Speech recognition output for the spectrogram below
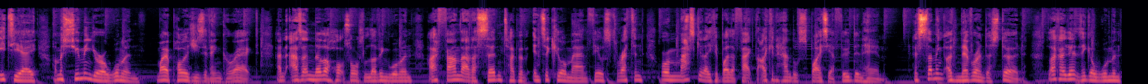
ETA, I'm assuming you're a woman. My apologies if incorrect. And as another hot sauce loving woman, I found that a certain type of insecure man feels threatened or emasculated by the fact that I can handle spicier food than him. It's something I've never understood. Like, I don't think a woman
